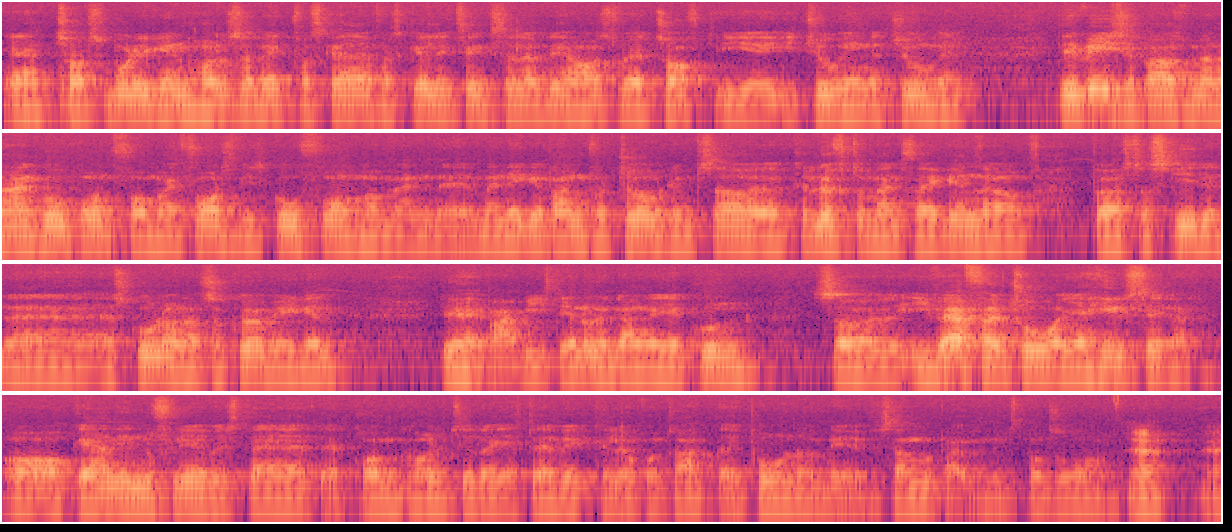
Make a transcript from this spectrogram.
ja, touch smut igen, holde sig væk fra skader og forskellige ting, selvom det har også været toft i, i 2021, men det viser bare, at man har en god grundform og i forholdsvis god form, og man, øh, man ikke er bange for tog, så kan løfter man sig igen og børster skidtet af, af skuldrene, og så kører vi igen. Det har jeg bare vist endnu en gang, at jeg kunne. Så øh, i hvert fald to år, jeg er helt sikkert, og, og gerne endnu flere, hvis der er, at, at kroppen kan holde til dig, jeg stadigvæk kan lave kontrakter i Polen og med samarbejde med mine sponsorer. Ja, ja.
